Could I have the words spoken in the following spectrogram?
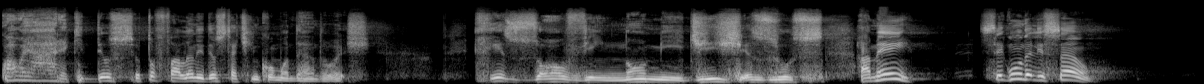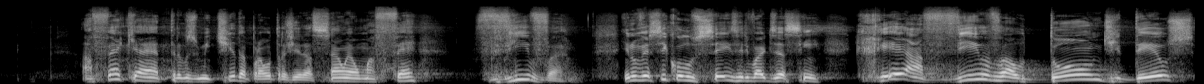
Qual é a área que Deus, eu estou falando e Deus está te incomodando hoje? Resolve em nome de Jesus. Amém? Segunda lição. A fé que é transmitida para outra geração é uma fé viva. E no versículo 6 ele vai dizer assim: reaviva o dom de Deus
